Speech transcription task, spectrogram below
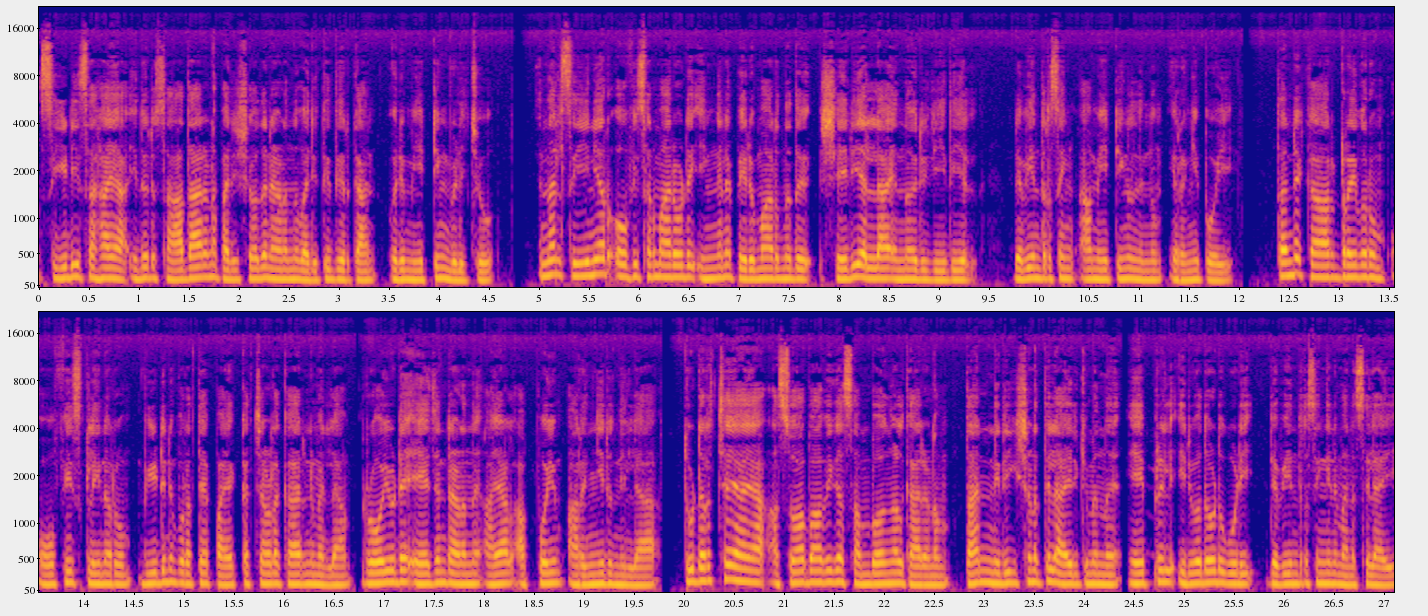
സി ഡി സഹായ ഇതൊരു സാധാരണ പരിശോധനയാണെന്ന് വരുത്തി തീർക്കാൻ ഒരു മീറ്റിംഗ് വിളിച്ചു. എന്നാൽ സീനിയർ ഓഫീസർമാരോട് ഇങ്ങനെ പെരുമാറുന്നത് ശരിയല്ല എന്നൊരു രീതിയിൽ രവീന്ദ്ര സിംഗ് ആ മീറ്റിംഗിൽ നിന്നും ഇറങ്ങിപ്പോയി. തന്റെ കാർ ഡ്രൈവറും ഓഫീസ് ക്ലീനറും വീടിനു പുറത്തെ പയക്കച്ചവടക്കാരനുമെല്ലാം റോയുടെ ഏജന്റാണെന്ന് അയാൾ അപ്പോഴും അറിഞ്ഞിരുന്നില്ല. തുടർച്ചയായ അസ്വാഭാവിക സംഭവങ്ങൾ കാരണം താൻ നിരീക്ഷണത്തിലായിരിക്കുമെന്ന് ഏപ്രിൽ ഇരുപതോടുകൂടി രവീന്ദ്ര സിംഗിന് മനസ്സിലായി.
